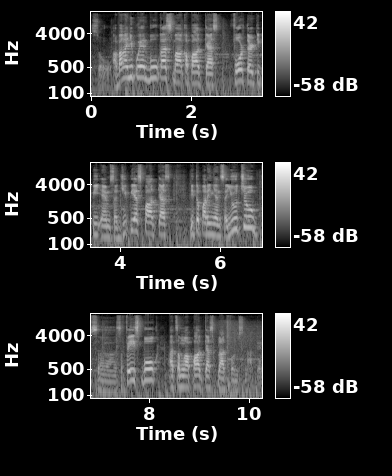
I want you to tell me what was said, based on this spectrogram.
So, abangan niyo po yan bukas mga kapodcast, 4.30pm sa GPS Podcast. Dito pa rin yan sa YouTube, sa, sa Facebook, at sa mga podcast platforms natin.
